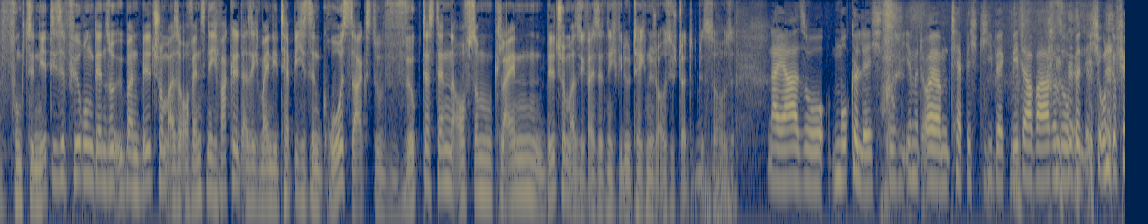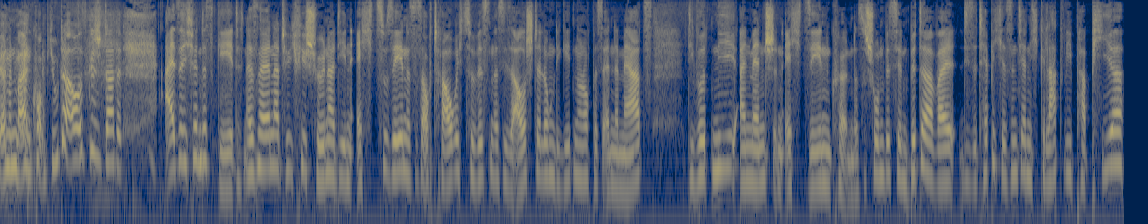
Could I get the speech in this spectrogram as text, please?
Funktioniert diese Führung denn so über einen Bildschirm? Also auch wenn es nicht wackelt, also ich meine, die Teppiche sind groß, sagst du, wirkt das denn auf so einem kleinen Bildschirm? Also ich weiß jetzt nicht, wie du technisch ausgestattet bist zu Hause. Naja, so muckelig, so wie ihr mit eurem Teppich Kiebeck Meterware, so bin ich ungefähr mit meinem Computer ausgestattet. Also ich finde, es geht. Es ist natürlich viel schöner, die in echt zu sehen. Es ist auch traurig zu wissen, dass diese Ausstellung, die geht nur noch bis Ende März, die wird nie ein Mensch in echt sehen können. Das ist schon ein bisschen bitter, weil diese Teppiche sind ja nicht glatt wie Papier,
